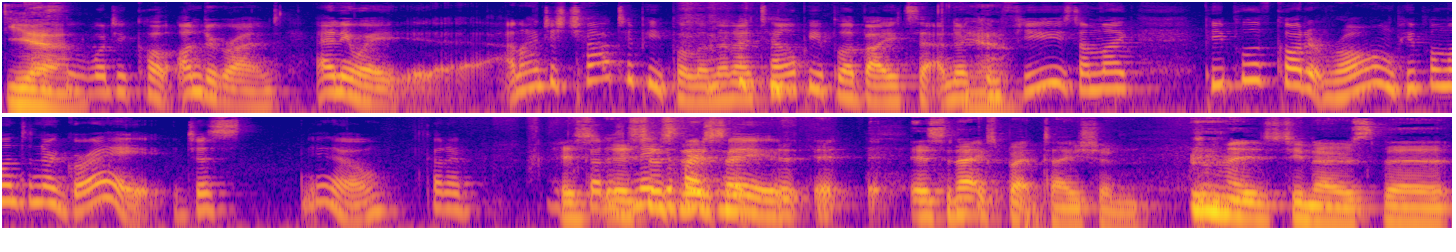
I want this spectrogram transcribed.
Yeah, What do you call it? Underground. Anyway, uh, and I just chat to people, and then I tell people about it, and they're Yeah. confused. I'm like, people have got it wrong. People in London are great. Just you know, gotta It's, Gotta it's just it's, move. it, it, it's an expectation. it's you know it's the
